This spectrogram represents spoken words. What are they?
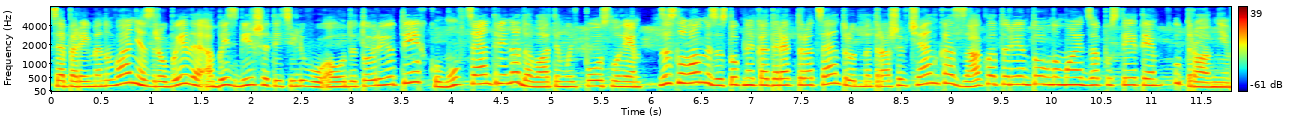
Це перейменування зробили, аби збільшити цільову аудиторію тих, кому в центрі надаватимуть послуги. За словами заступника директора центру Дмитра Шевченка, заклад орієнтовно мають запустити у травні.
